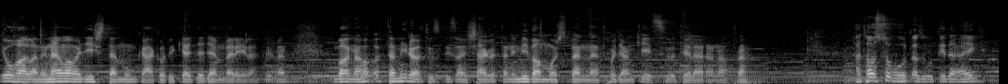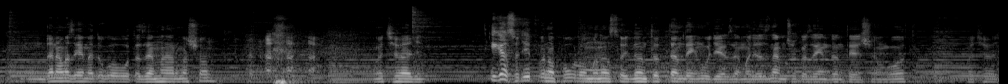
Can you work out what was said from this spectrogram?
Jó hallani, nem, ahogy Isten munkálkodik egy-egy ember életében. Barna, te miről tudsz bizonyságot tenni? Mi van most benned? Hogyan készültél erre a napra? Hát hosszú volt az út idáig, de nem azért, mert dugó volt az M3-ason. Úgyhogy igaz, hogy itt van a pólómon az, hogy döntöttem, de én úgy érzem, hogy ez nem csak az én döntésem volt. Úgyhogy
